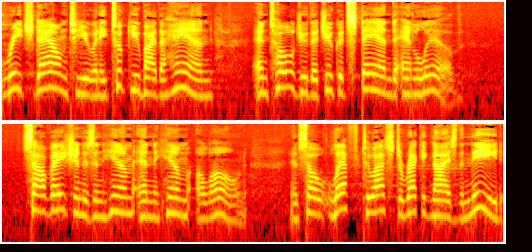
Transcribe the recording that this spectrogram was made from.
reached down to you and he took you by the hand and told you that you could stand and live. Salvation is in him and him alone. And so, left to us to recognize the need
